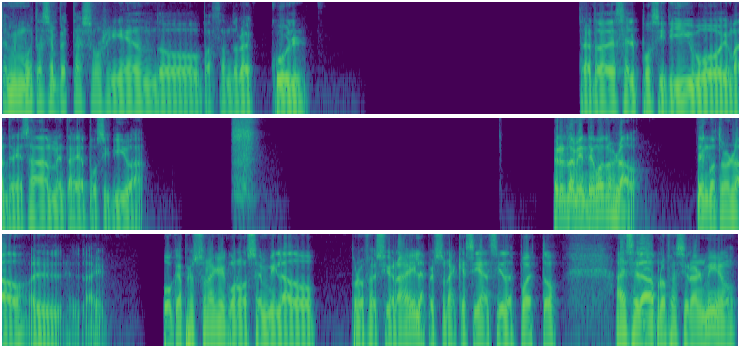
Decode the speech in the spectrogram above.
A mí me gusta siempre estar sonriendo, pasándolo cool. Trato de ser positivo y mantener esa mentalidad positiva. Pero también tengo otros lados. Tengo otros lados. hay pocas personas que conocen mi lado profesional y las personas que sí han sido expuestos a ese lado profesional mío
